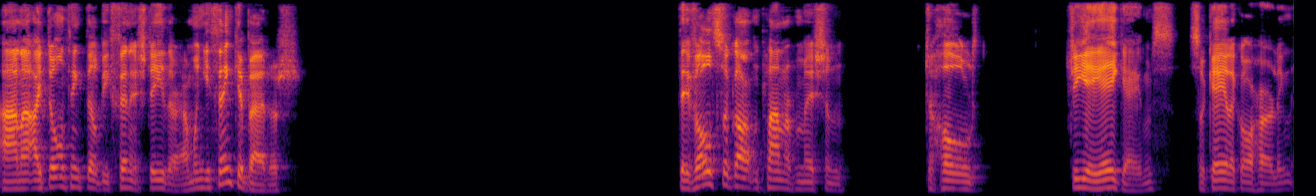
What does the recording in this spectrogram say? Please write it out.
And I don't think they'll be finished either. And when you think about it, they've also gotten planning permission to hold GAA games, so Gaelic or hurling,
